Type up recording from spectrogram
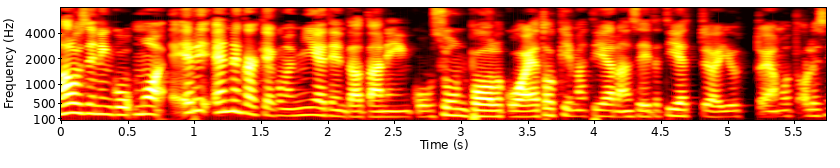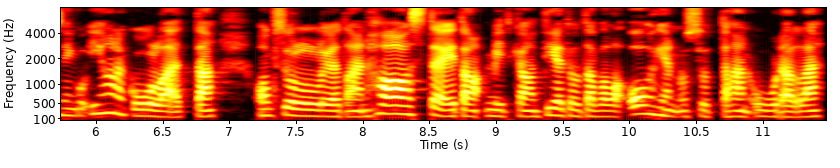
mä haluaisin, niin kuin, mua eri, ennen kaikkea kun mä mietin tätä niin kuin sun polkua, ja toki mä tiedän siitä tiettyjä juttuja, mutta olisi niin kuin ihana kuulla, että onko sulla ollut jotain haasteita, mitkä on tietyllä tavalla ohjannut sut tähän uudelle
